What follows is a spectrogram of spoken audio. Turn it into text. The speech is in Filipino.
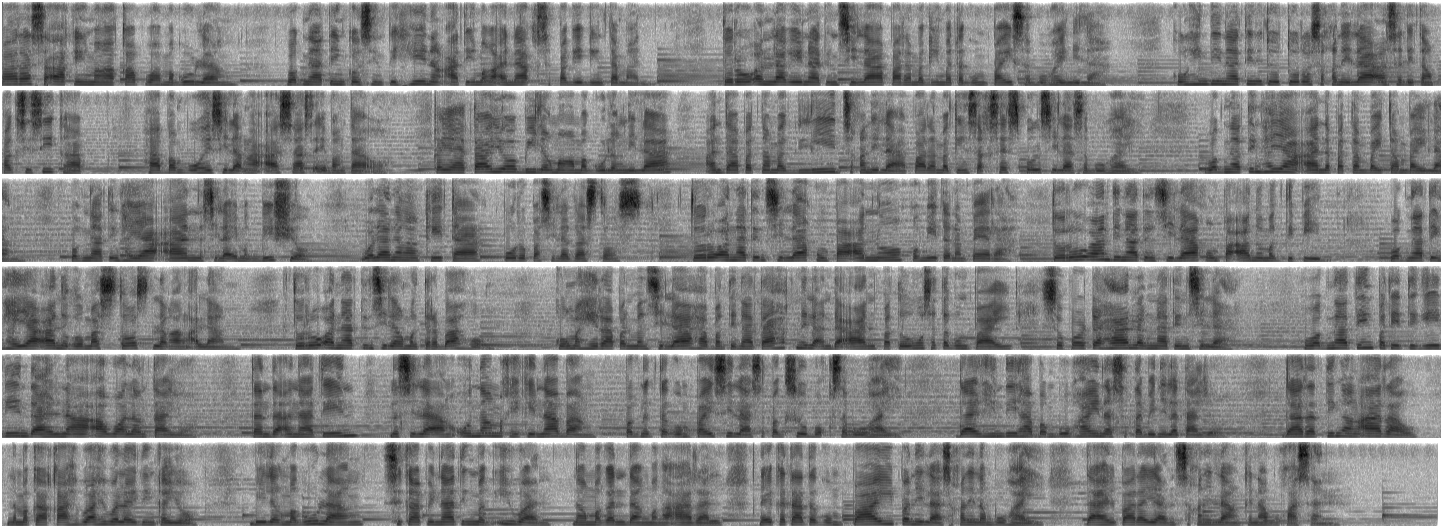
Para sa aking mga kapwa magulang, huwag nating konsintihin ang ating mga anak sa pagiging tamad. Turuan lagi natin sila para maging matagumpay sa buhay nila. Kung hindi natin ituturo sa kanila ang salitang pagsisikap, habang buhay silang aasa sa ibang tao. Kaya tayo bilang mga magulang nila, ang dapat na mag-lead sa kanila para maging successful sila sa buhay. Huwag nating hayaan na patambay-tambay lang. Huwag nating hayaan na sila ay magbisyo. Wala nang ang kita, puro pa sila gastos. Turuan natin sila kung paano kumita ng pera. Turuan din natin sila kung paano magtipid. Huwag nating hayaan na gumastos lang ang alam. Turuan natin silang magtrabaho. Kung mahirapan man sila habang tinatahak nila ang daan patungo sa tagumpay, suportahan lang natin sila. Huwag nating patitigilin dahil naaawa lang tayo. Tandaan natin na sila ang unang makikinabang pag nagtagumpay sila sa pagsubok sa buhay. Dahil hindi habang buhay nasa tabi nila tayo. Darating ang araw na magkakahiwa-hiwalay din kayo. Bilang magulang, sikapin nating mag-iwan ng magandang mga aral na ikatatagumpay pa nila sa kanilang buhay dahil para yan sa kanilang kinabukasan.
